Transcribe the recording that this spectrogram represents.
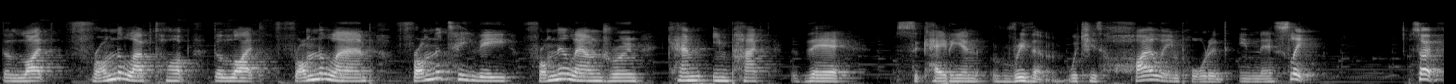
the light from the laptop, the light from the lamp, from the TV, from their lounge room can impact their circadian rhythm, which is highly important in their sleep. So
